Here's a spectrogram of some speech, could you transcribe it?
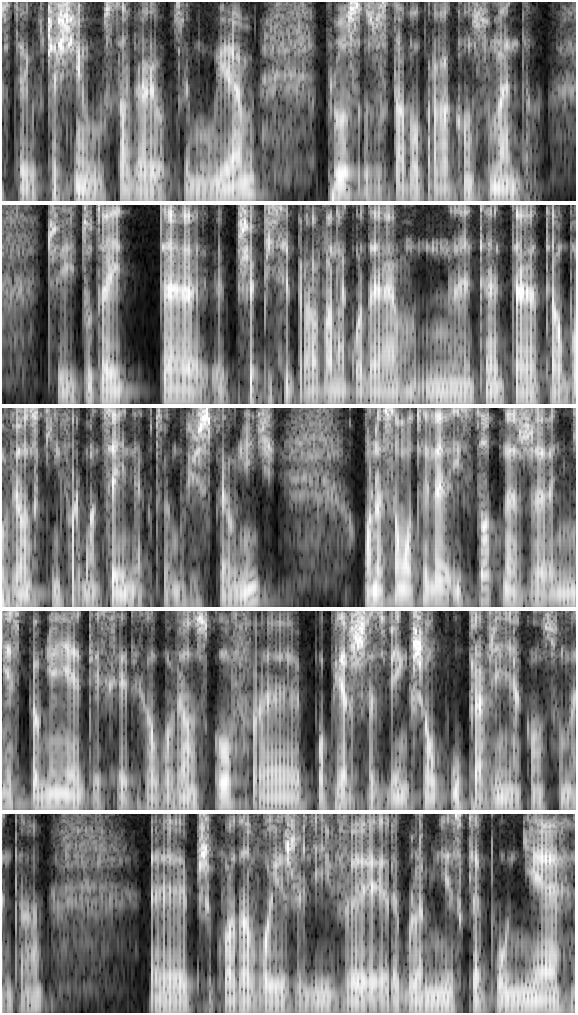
z tej wcześniej ustawy, o której mówiłem, plus z ustawy o konsumenta. Czyli tutaj te przepisy prawa nakładają te, te, te obowiązki informacyjne, które musisz spełnić. One są o tyle istotne, że niespełnienie tych, tych obowiązków e, po pierwsze zwiększa uprawnienia konsumenta, Przykładowo, jeżeli w regulaminie sklepu nie,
